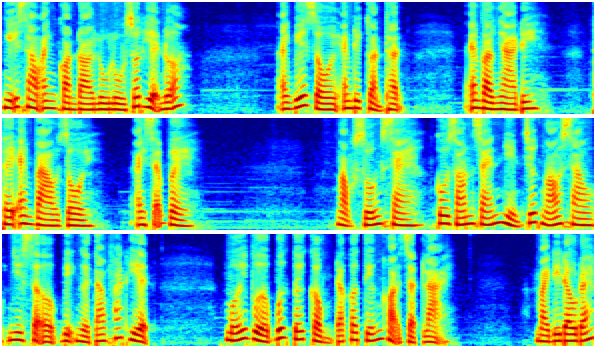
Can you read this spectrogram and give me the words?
nghĩ sao anh còn đòi lù lù xuất hiện nữa. Anh biết rồi, em đi cẩn thận. Em vào nhà đi. Thấy em vào rồi, anh sẽ về. Ngọc xuống xe, cô gión rén nhìn trước ngó sau như sợ bị người ta phát hiện. Mới vừa bước tới cổng đã có tiếng gọi giật lại. Mày đi đâu đấy?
